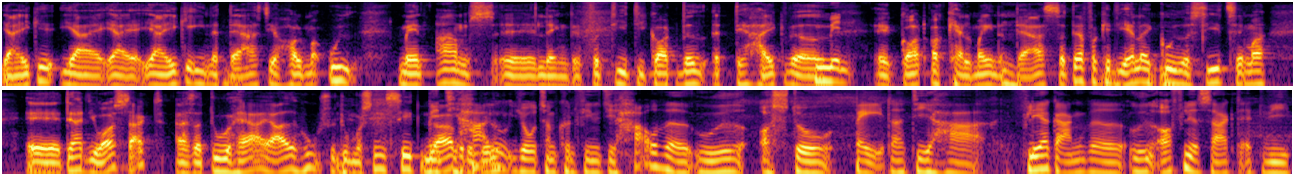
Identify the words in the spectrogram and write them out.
Jeg er ikke, jeg, jeg, jeg er ikke en af deres. De har holdt mig ud med en armslængde, øh, fordi de godt ved, at det har ikke været Men, øh, godt at kalde mig en af mm. deres. Så derfor kan de heller ikke gå ud og sige til mig, øh, det har de jo også sagt, altså du er her i eget hus, og du må sådan set Men gøre, de har jo, Jotam Confino, de har jo været ude og stå bag dig. De har flere gange været uden offentligt sagt, at vi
